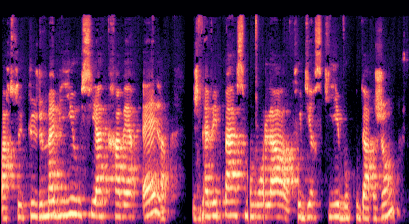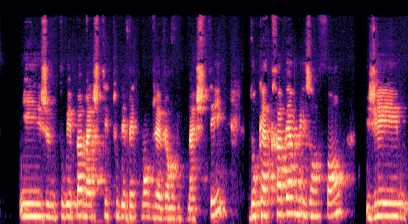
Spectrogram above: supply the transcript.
parce que je m'habillais aussi à travers elles. Je n'avais pas à ce moment-là, faut dire ce qui est beaucoup d'argent et je ne pouvais pas m'acheter tous les vêtements que j'avais envie de m'acheter. Donc à travers mes enfants, j'ai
